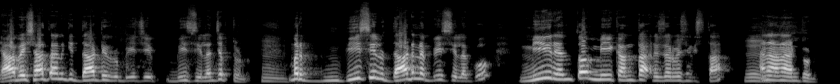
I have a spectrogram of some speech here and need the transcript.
యాభై శాతానికి దాటిరు బీసీ బీసీలు అని చెప్తుండు. ఉమ్, మరి బీసీలు దాటిన బీసీలకు మీరెంతో మీకంతా రిజర్వేషన్ ఇస్తా అని అని అంటుండు.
